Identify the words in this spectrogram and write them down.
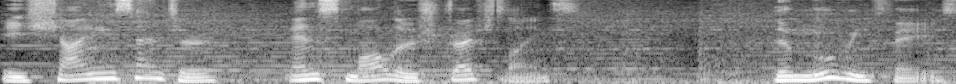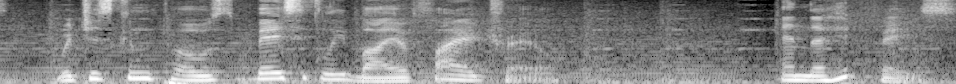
a shining center, and smaller stretch lines. The moving phase, which is composed basically by a fire trail. And the hit phase,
